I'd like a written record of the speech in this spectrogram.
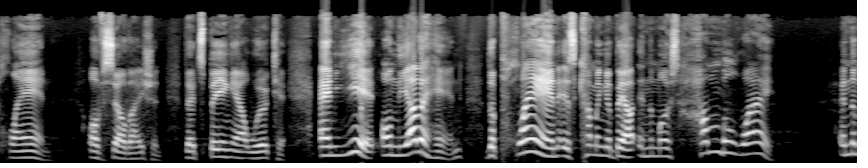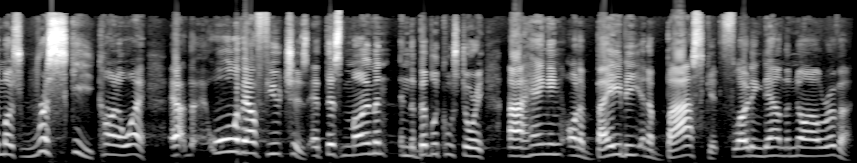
plan of salvation that's being outworked here. And yet, on the other hand, the plan is coming about in the most humble way, in the most risky kind of way. Uh, all of our futures at this moment in the biblical story are hanging on a baby in a basket floating down the Nile River.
